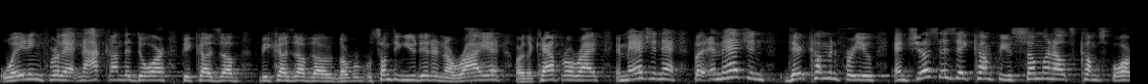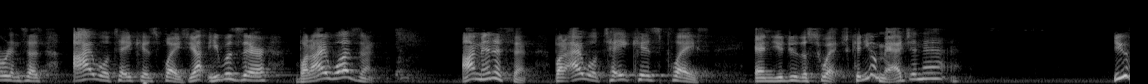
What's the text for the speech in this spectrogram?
waiting for that knock on the door because of because of the, the something you did in a riot or the Capitol riot. Imagine that. But imagine they're coming for you, and just as they come for you, someone else comes forward and says, "I will take his place." Yeah, he was there, but I wasn't. I'm innocent, but I will take his place. And you do the switch. Can you imagine that? You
